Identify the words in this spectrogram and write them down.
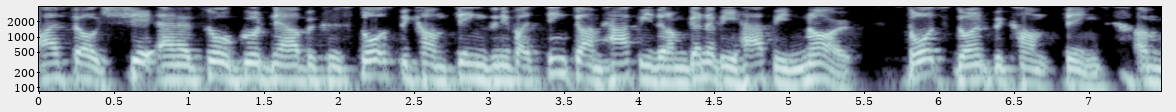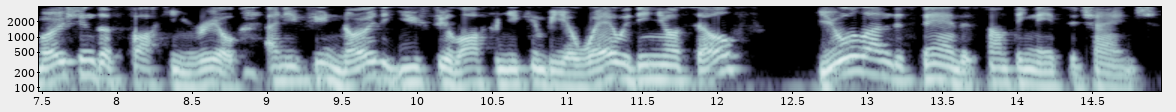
I felt shit and it's all good now because thoughts become things. And if I think I'm happy, that I'm going to be happy. No, thoughts don't become things. Emotions are fucking real. And if you know that you feel off and you can be aware within yourself, you will understand that something needs to change.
